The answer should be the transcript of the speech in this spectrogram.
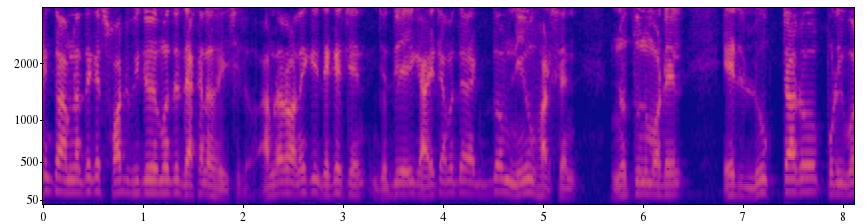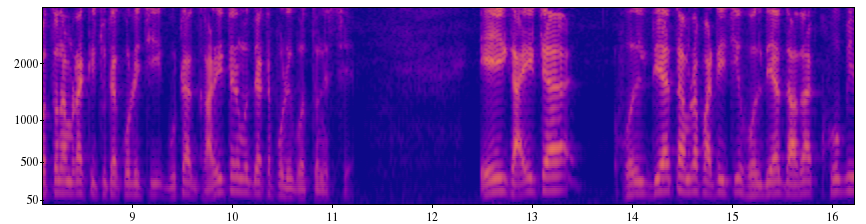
কিন্তু আপনাদেরকে শর্ট ভিডিওর মধ্যে দেখানো হয়েছিল। আপনারা অনেকেই দেখেছেন, যদিও এই গাড়িটা আমাদের একদম নিউ ভার্সন নতুন মডেল এর লুকটারও পরিবর্তন আমরা কিছুটা করেছি, গোটা গাড়িটার মধ্যে একটা পরিবর্তন এসছে। এই গাড়িটা হলদিয়াতে আমরা পাঠিয়েছি, হলদিয়ার দাদা খুবই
